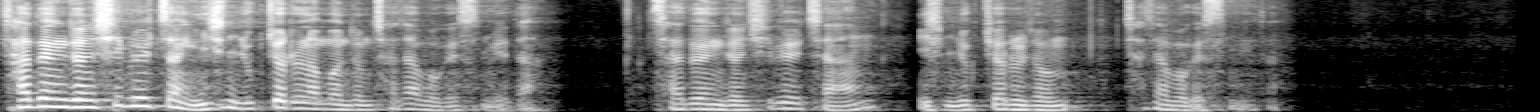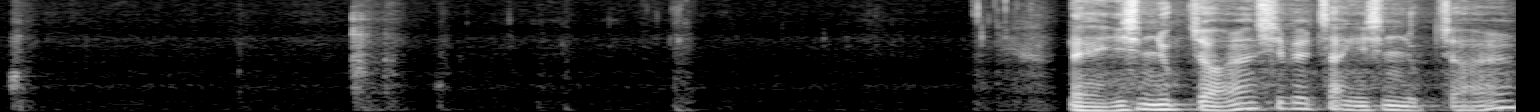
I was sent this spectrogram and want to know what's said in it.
사도행전 11장 26절을 한번 좀 찾아보겠습니다. 사도행전 11장 26절을 좀 찾아보겠습니다. 네, 26절, 11장 26절.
